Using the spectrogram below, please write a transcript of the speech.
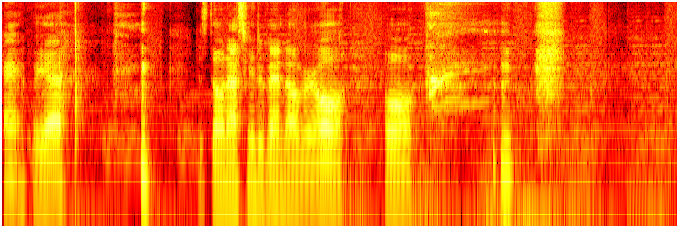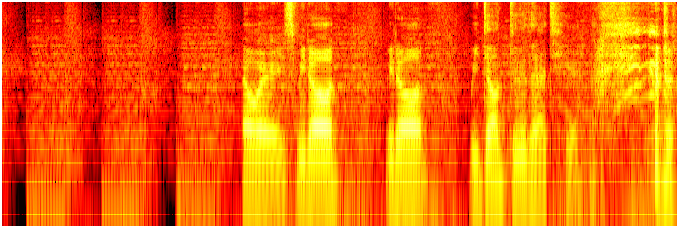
Hey, but yeah. Just don't ask me to bend over. Oh, oh. no worries. We don't we don't we don't do that here.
